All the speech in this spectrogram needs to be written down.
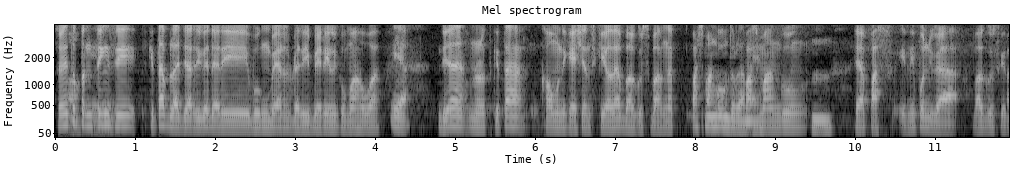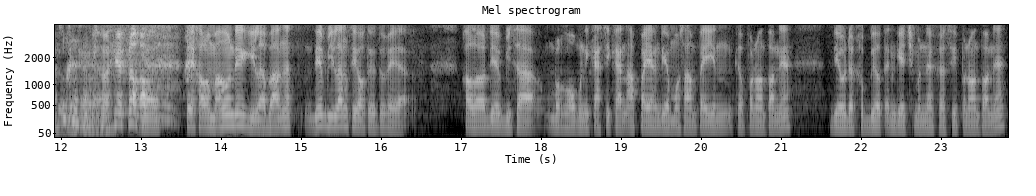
So itu penting sih kita belajar juga dari Bung Ber dari Berry Likumahua. Iya. Dia menurut kita communication skillnya bagus banget Pas manggung terutama pas ya. manggung. Ya pas ini pun juga bagus gitu. biasa Ya, kalau ya kalau manggung dia gila banget. Dia bilang sih waktu itu kayak kalau dia bisa mengkomunikasikan apa yang dia mau sampaikan ke penontonnya, dia udah ke build engagementnya ke si penontonnya,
